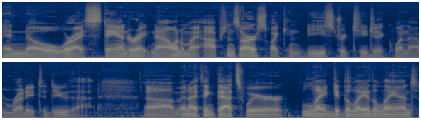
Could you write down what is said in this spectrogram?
and, know where I stand right now and what my options are so I can be strategic when I'm ready to do that. Um, and I think that's where get the lay of the land,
